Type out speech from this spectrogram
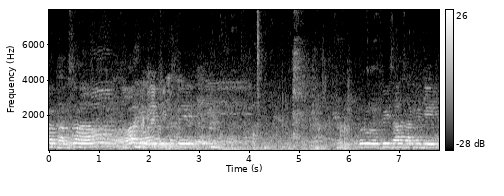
ਕਾ ਖਾਲਸਾ, ਵਾਹਿਗੁਰੂ ਜੀ ਫਤਿਹ। ਗੁਰੂ ਰੂਪੀ ਸਾਧ ਸੰਗਤ ਜੀ,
